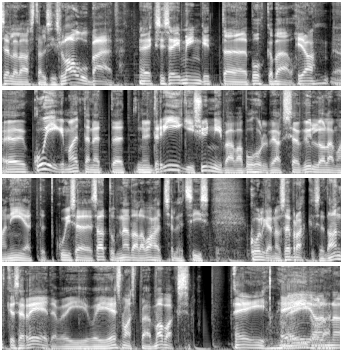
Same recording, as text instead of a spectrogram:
sellel aastal siis laupäev. ehk siis ei mingit äh, puhkepäeva. jah, kuigi ma ütlen, et, et nüüd riigi sünnipäeva puhul peaks see küll olema nii, et, et kui see satub nädalavahetusele, et siis kuulge no sõbrakesed, andke see reede või, või esmaspäev vabaks ei, ei, ei tule,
